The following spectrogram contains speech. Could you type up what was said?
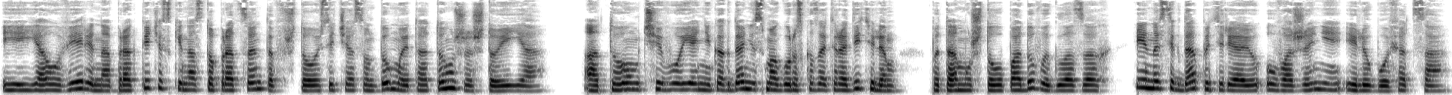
И я уверена практически на сто процентов, что сейчас он думает о том же, что и я. О том, чего я никогда не смогу рассказать родителям, потому что упаду в их глазах и навсегда потеряю уважение и любовь отца.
